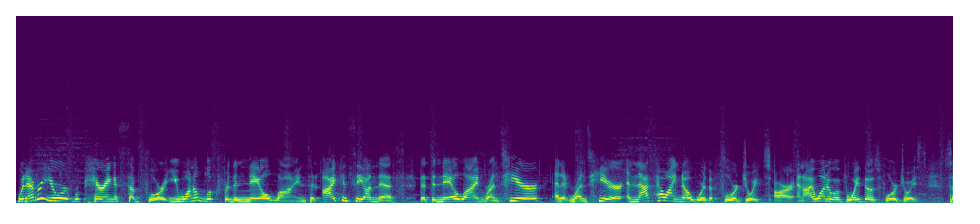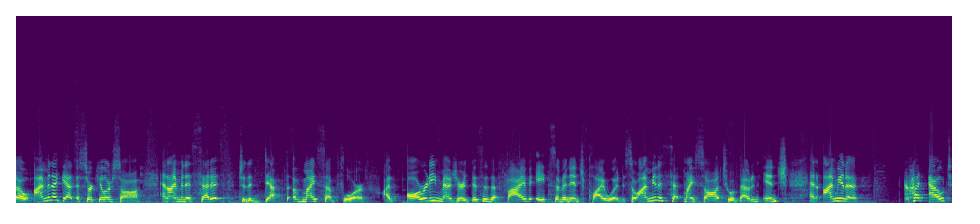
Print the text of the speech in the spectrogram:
Whenever you're repairing a subfloor, you wanna look for the nail lines. And I can see on this that the nail line runs here and it runs here, and that's how I know where the floor joists are. And I want to avoid those floor joists. So I'm gonna get a circular saw and I'm gonna set it to the depth of my subfloor. I've already measured, this is a 5 eighths of an inch plywood. So I'm gonna set my saw to about an inch and I'm gonna cut out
